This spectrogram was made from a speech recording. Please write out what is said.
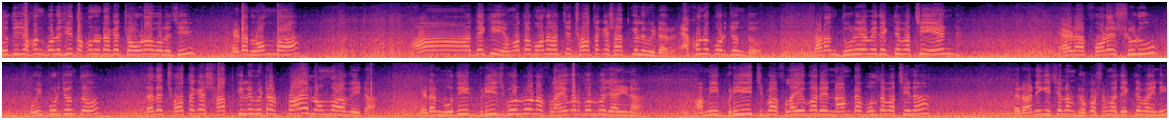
নদী যখন বলেছি তখন ওটাকে চওড়া বলেছি। এটা লম্বা। দেখি, আমার তো মনে হচ্ছে ছ থেকে সাত কিলোমিটার, এখনও পর্যন্ত। কারণ দূরে আমি দেখতে পাচ্ছি এন্ড একটা ফরেস্ট শুরু, ওই পর্যন্ত। তাহলে ছ থেকে সাত কিলোমিটার প্রায় লম্বা হবে এটা। এটা নদীর ব্রিজ বলব না ফ্লাইওভার বলব, জানি না। আমি ব্রিজ বা ফ্লাইওভারের নামটা বলতে পারছি না। রানিংয়ে ছিলাম, ঢোকার সময় দেখতে পাইনি।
